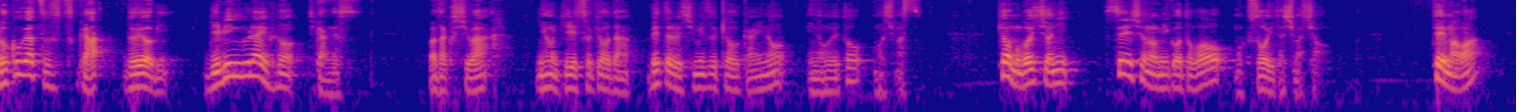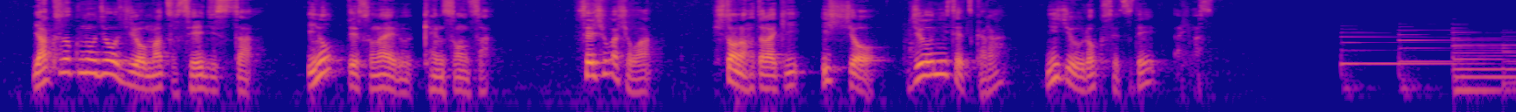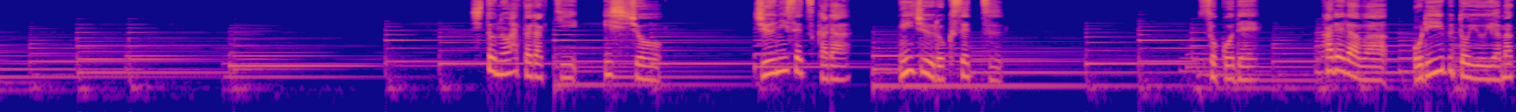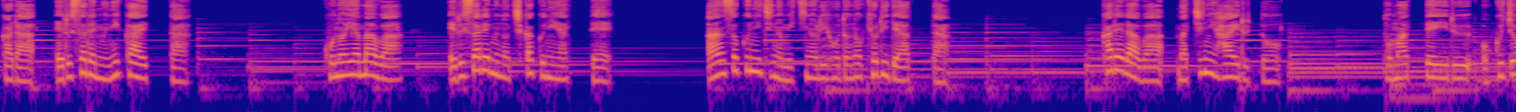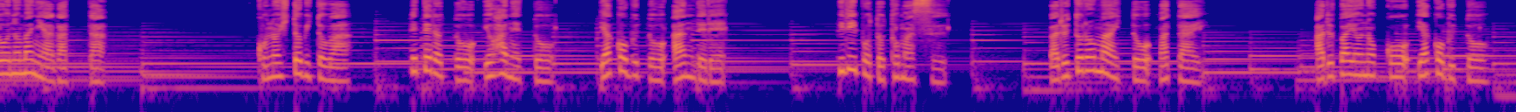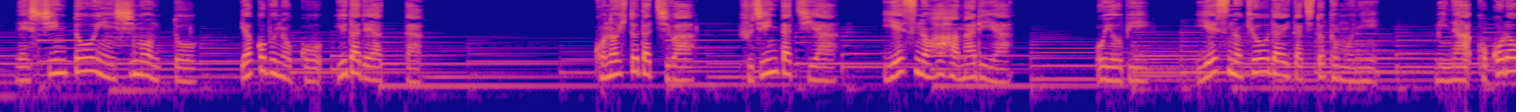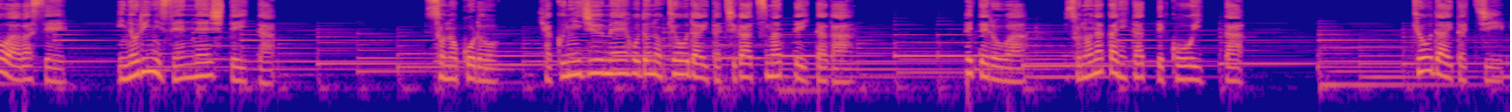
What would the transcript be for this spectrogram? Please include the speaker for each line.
Speaker 1: 6月2日土曜日リビングライフの時間です。私は日本キリスト教団ベテル清水教会の井上と申します。今日もご一緒に聖書の御言葉を黙想いたしましょう。テーマは約束の成就を待つ誠実さ祈って備える謙遜さ。聖書箇所は使徒の働き1章12節から26節で
Speaker 2: 使徒の働き一章12節から26節そこで彼らはオリーブという山からエルサレムに帰った。この山はエルサレムの近くにあって、安息日の道のりほどの距離であった。彼らは町に入ると、止まっている屋上の間に上がった。この人々は、ペテロとヨハネとヤコブとアンデレ、ピリポとトマス、バルトロマイとマタイ、アルパヨの子ヤコブと熱心党員シモンとヤコブの子ユダであった。この人たちは婦人たちやイエスの母マリア、およびイエスの兄弟たちと共に皆心を合わせ祈りに専念していた。その頃、120名ほどの兄弟たちが集まっていたが、ペテロはその中に立ってこう言った。兄弟たち、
